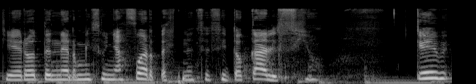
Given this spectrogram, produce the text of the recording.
quiero tener mis uñas fuertes, necesito calcio. ¿Qué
